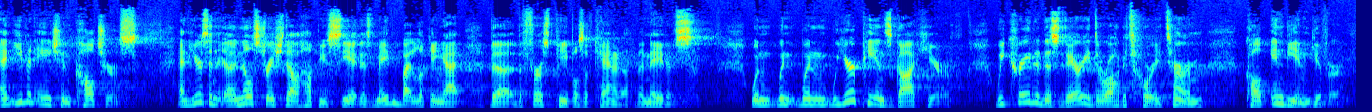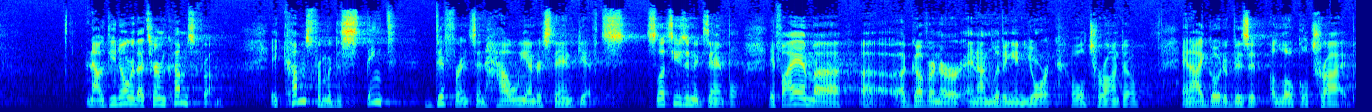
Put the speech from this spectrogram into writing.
and even ancient cultures. And here's an, an illustration that will help you see it, is maybe by looking at the, the first peoples of Canada, the natives. When, when, when Europeans got here, we created this very derogatory term called Indian giver. Now, do you know where that term comes from? It comes from a distinct difference in how we understand gifts. So let's use an example. If I am a, a, a, governor and I'm living in York, Old Toronto, and I go to visit a local tribe,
